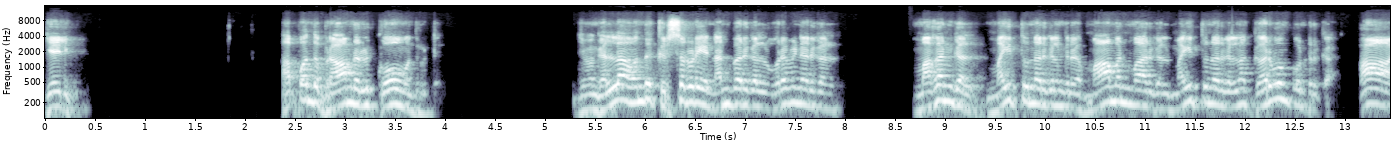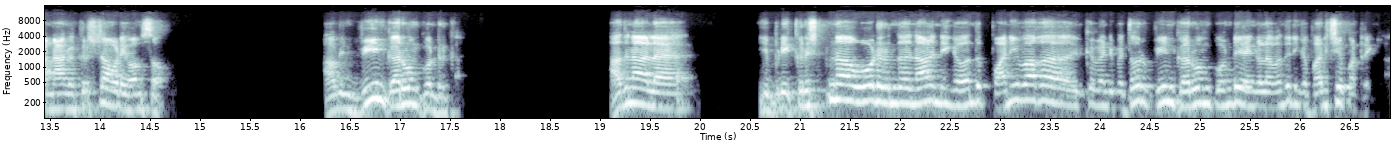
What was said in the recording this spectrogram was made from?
கேலி. அப்ப அந்த பிராமணர்களுக்கு கோபம் வந்து விட்டு இவங்க எல்லாம் வந்து கிருஷ்ணருடைய நண்பர்கள் உறவினர்கள் மகன்கள் மைத்துனர்கள்ங்கிற மாமன்மார்கள் மைத்துனர்கள்லாம் கர்வம் கொண்டிருக்காங்க. ஆ நாங்க கிருஷ்ணாவுடைய வம்சம். அப்படின்னு வீண் கர்வம் கொண்டிருக்கா. அதனால இப்படி கிருஷ்ணாவோடு இருந்ததுனால நீங்க வந்து பணிவாக இருக்க வேண்டுமே தவிர வீண் கர்வம் கொண்டு எங்களை வந்து நீங்க பரிச்சயம் பண்றீங்களா?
